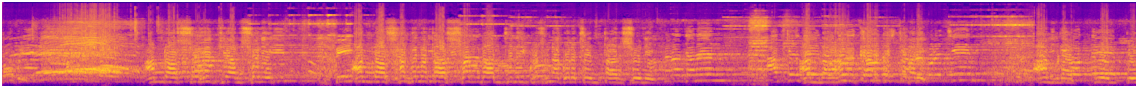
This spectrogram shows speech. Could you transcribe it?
হবে। আমরা শহীদ জিয়ার সৈনিক, আমরা স্বাধীনতার সংগ্রাম যিনি ঘোষণা করেছেন তার সৈনিক। আমরা অহংকার করতে পারি। আমরা বিএনপি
